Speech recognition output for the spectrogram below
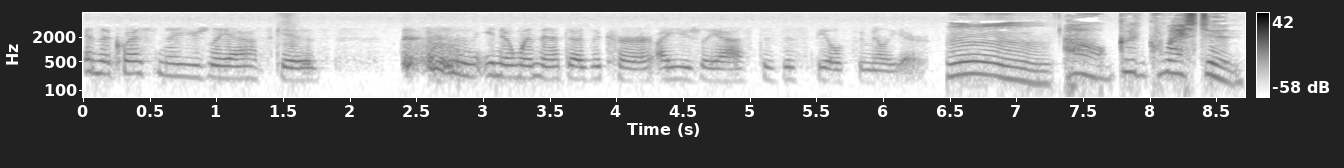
And the question I usually ask is, you know, when that does occur, I usually ask, does this feel familiar? Mm. Oh, good question.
